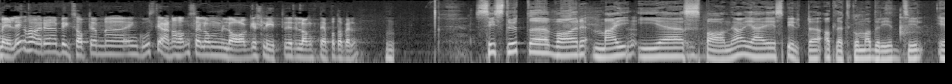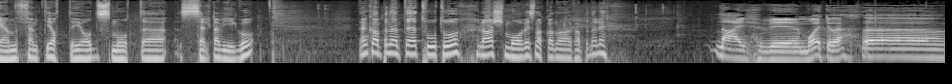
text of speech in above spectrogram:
Meling har eh, bygd seg opp til en, en god stjerne, han, selv om laget sliter langt ned på tabellen. Sist ut eh, var meg i eh, Spania. Jeg spilte Atletico Madrid til 1,58 i odds mot eh, Celta Vigo. Den kampen endte 2-2. Lars, må vi snakke om denne kampen, eller? Nei, vi må ikke det. Eh,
